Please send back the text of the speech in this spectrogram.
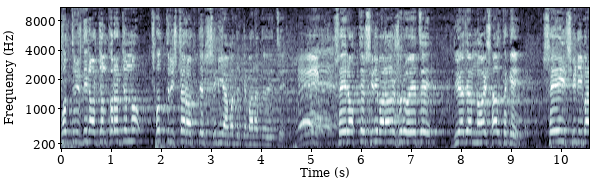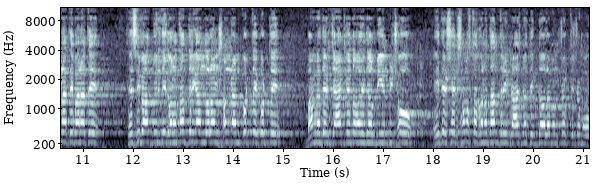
ছত্রিশ দিন অর্জন করার জন্য ছত্রিশটা রক্তের সিঁড়ি আমাদেরকে বানাতে হয়েছে। সেই রক্তের সিঁড়ি বানানো শুরু হয়েছে দুই হাজার নয় সাল থেকে। সেই সিঁড়ি বানাতে বানাতে ফেসিবাদ বিরোধী গণতান্ত্রিক আন্দোলন সংগ্রাম করতে করতে বাংলাদেশ জাতীয়তাবাদী দল বিএনপি সহ এই দেশের সমস্ত গণতান্ত্রিক রাজনৈতিক দল এবং শক্তিসমূহ,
